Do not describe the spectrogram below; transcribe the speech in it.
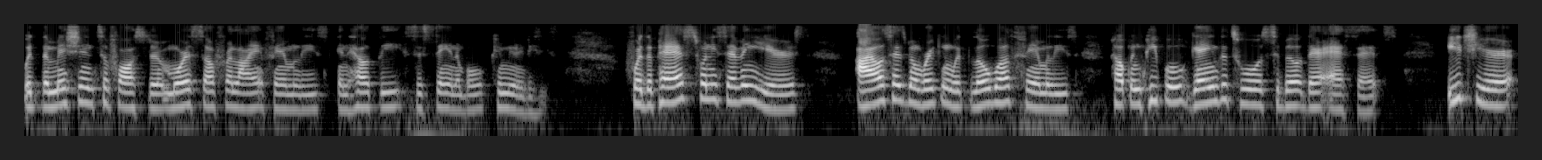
with the mission to foster more self reliant families in healthy, sustainable communities. For the past 27 years, Isles has been working with low wealth families, helping people gain the tools to build their assets. Each year,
